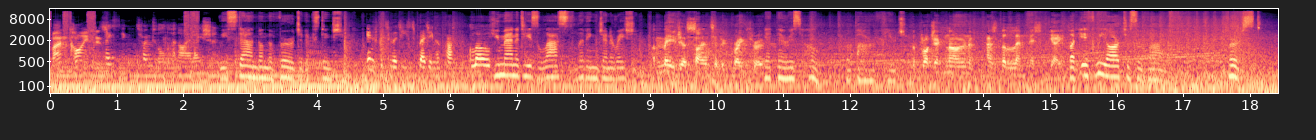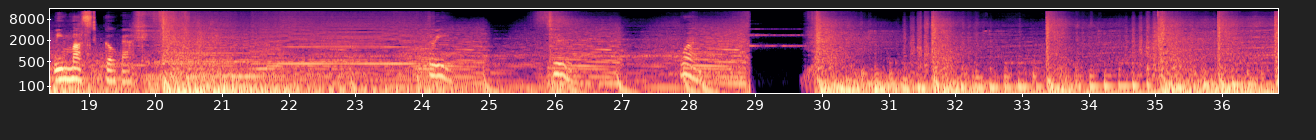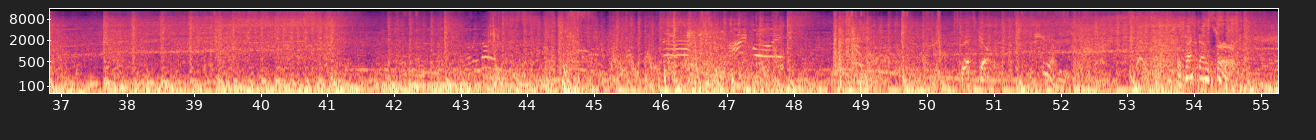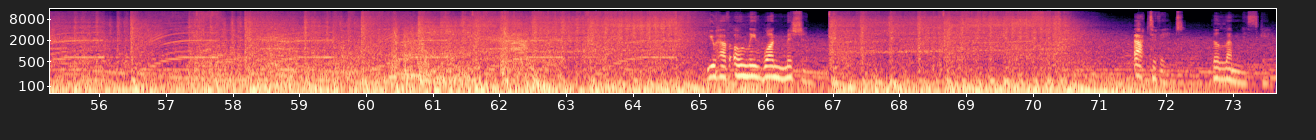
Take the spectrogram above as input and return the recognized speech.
Mankind is facing total annihilation. We stand on the verge of extinction. infertility spreading across the globe. Humanity's last living generation. a major scientific breakthrough. Yet there is hope for our future. the project known as the Lemnis Gate. But if we are to survive, first, we must go back. Three, two, one. And serve. You have only one mission. Activate the Lemnis Gate.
